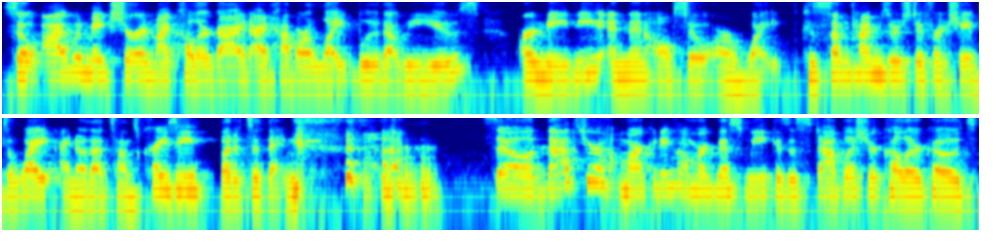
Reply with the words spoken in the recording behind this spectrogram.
So I would make sure in my color guide I'd have our light blue that we use, our navy, and then also our white. Because sometimes there's different shades of white. I know that sounds crazy, but it's a thing. so that's your marketing homework this week: is establish your color codes,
